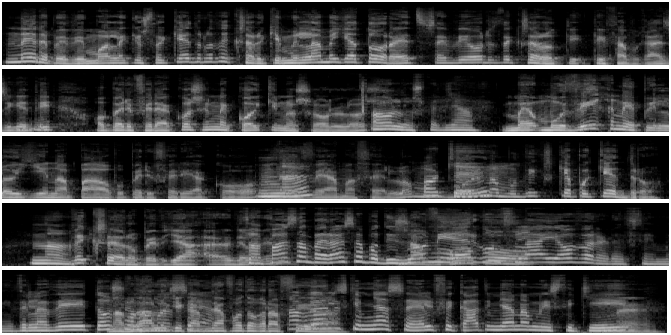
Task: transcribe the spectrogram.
Ναι, ρε παιδί μου, αλλά και στο κέντρο δεν ξέρω. Και μιλάμε για τώρα, έτσι. Σε δύο ώρες δεν ξέρω τι, τι θα βγάζει, γιατί ο περιφερειακός είναι κόκκινος όλος. Όλος, παιδιά. Με, μου δείχνει επιλογή να πάω από περιφερειακό, ναι. βέβαια, άμα θέλω. Okay. Μπορεί να μου δείξει και από κέντρο. Να. Δεν ξέρω, παιδιά. Ε, δηλαδή, θα πας να περάσεις από τη ζώνη έργων από... flyover, ρε. Δηλαδή, τόσο να βγάλω και καμιά φωτογραφία. Να βγάλεις και μια selfie, κάτι, μια αναμνηστική. Ναι.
